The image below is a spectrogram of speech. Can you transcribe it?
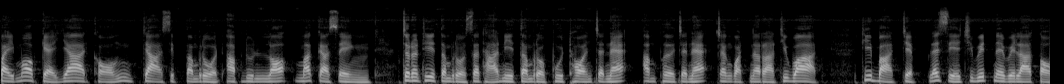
ไปมอบแก่ญาติของจ่าสิบตำรวจอับดุลเลาะมักกะเซงเจ้าหน้าที่ตำรวจสถานีตำรวจภูธรจะแนะอำเภอจะแนะจังหวัดนราธิวาสที่บาดเจ็บและเสียชีวิตในเวลาต่อ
